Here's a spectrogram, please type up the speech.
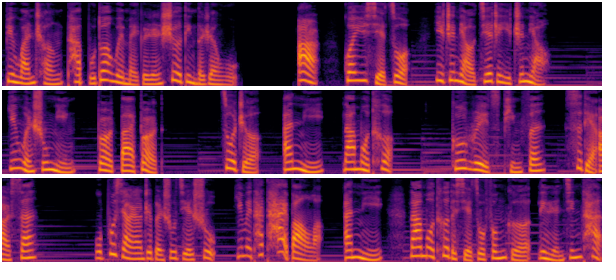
并完成他不断为每个人设定的任务。二、关于写作，一只鸟接着一只鸟。英文书名《Bird by Bird》，作者安妮·拉莫特。Goodreads 评分四点二三。我不想让这本书结束，因为它太棒了。安妮·拉莫特的写作风格令人惊叹，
